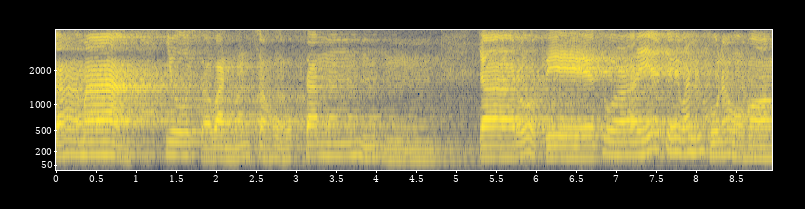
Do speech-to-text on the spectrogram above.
กามาอยู่สวรรค์สหกสันจาโรเปถวยเทวันผู้เนาห้อง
